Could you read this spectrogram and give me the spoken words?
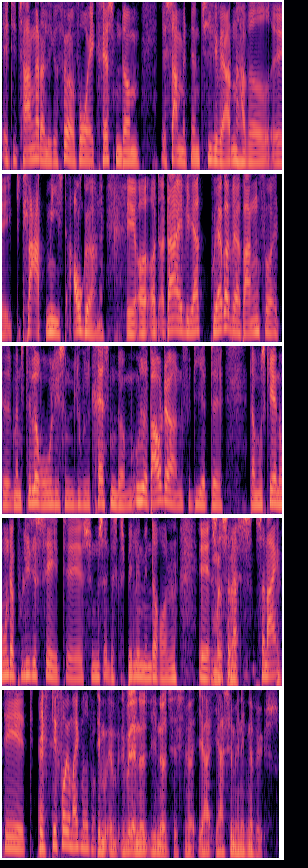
af de tanker, der ligger før, hvor kristendom øh, sammen med den antikke verden har været øh, de klart mest afgørende. Øh, og, og, og der vil jeg, kunne jeg godt være bange for, at øh, man stille og roligt sådan luede kristendom ud af bagdøren, fordi at øh, der måske er nogen, der politisk set øh, synes, at det skal spille en mindre rolle. Øh, så, så, så, så nej, det, det, det får jeg mig ikke med på. Det, det vil jeg lige nødt til at sige. Jeg, jeg er simpelthen ikke nervøs.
